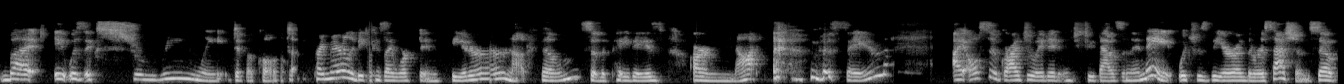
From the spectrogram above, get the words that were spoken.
but it was extremely difficult primarily because I worked in theater, not film, so the paydays are not the same. I also graduated in 2008, which was the year of the recession. So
